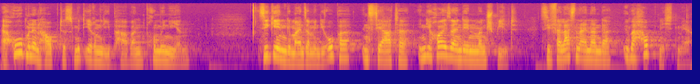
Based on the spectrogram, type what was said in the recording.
erhobenen Hauptes mit ihren Liebhabern promenieren. Sie gehen gemeinsam in die Oper, ins Theater, in die Häuser, in denen man spielt. Sie verlassen einander überhaupt nicht mehr.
